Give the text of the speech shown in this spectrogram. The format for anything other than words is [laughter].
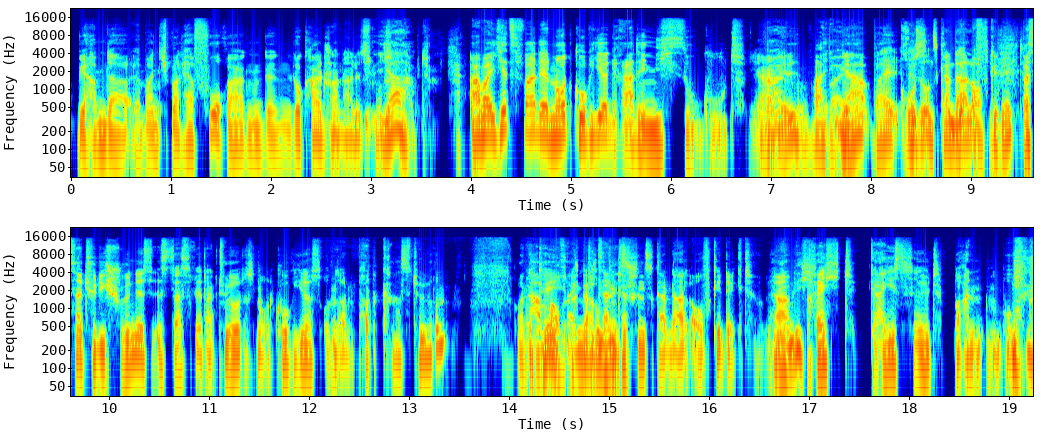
Wir haben da äh, manchmal hervorragenden Lokaljournalismus Ja. gehabt. Aber jetzt war der Nordkurier gerade nicht so gut. Ja, Weil? weil, Weil? ja, weil Großen Skandal auf- aufgedeckt. Was natürlich schön ist, ist, dass Redakteure des Nordkuriers unseren Podcast hören und Okay, haben auch einen gigantischen Skandal aufgedeckt. Ja, Nämlich? Precht geißelt Brandenburg. [laughs]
